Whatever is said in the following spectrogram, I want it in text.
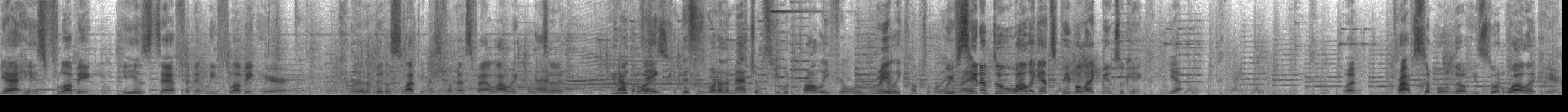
Yeah, he's flubbing. He is definitely flubbing here. A little bit of sloppiness from SFAT, allowing Moon And to You would think this is one of the matchups he would probably feel really comfortable in. We've in, right? seen him do well against people like Mewtwo King. Yeah. But props to Moon though, he's doing well at here.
